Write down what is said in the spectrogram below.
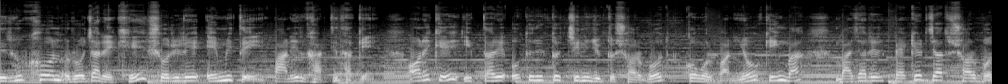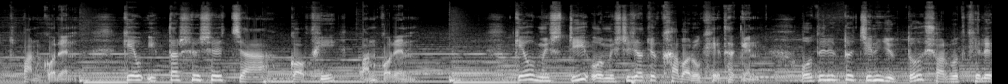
দীর্ঘক্ষণ রোজা রেখে শরীরে এমনিতেই পানির ঘাটতি থাকে। অনেকে ইফতারে অতিরিক্ত চিনিযুক্ত শরবত, কোমল পানীয় কিংবা বাজারের প্যাকেটজাত শরবত পান করেন। কেউ ইফতার শেষে চা, কফি পান করেন। কেউ মিষ্টি ও মিষ্টি জাতীয় খাবারও খেয়ে থাকেন। অতিরিক্ত চিনিযুক্ত শরবত খেলে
